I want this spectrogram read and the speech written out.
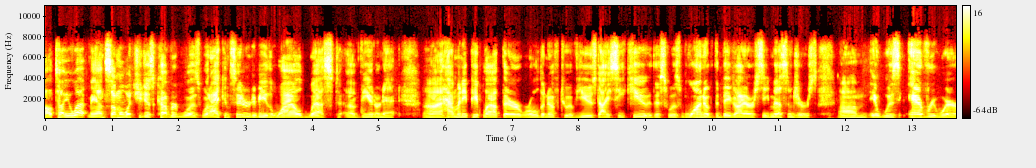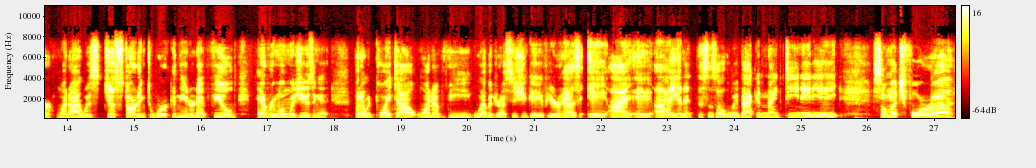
I'll tell you what, man, some of what you just covered was what I consider to be the wild west of the internet. Uh, how many people out there were old enough to have used ICQ? This was one of the big IRC messengers. Um, it was everywhere when I was just starting to work in the internet field. Everyone was using it. But I would point out one of the web addresses you gave here has AIAI in it. This is all the way back in 1988. So much for. Uh,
